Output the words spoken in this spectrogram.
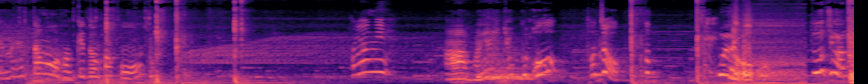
애매했던 것 같기도 하고. 방향이, 아, 방향이 조금, 어? 어? 던져! 터- 뭐야? 터치가 안 돼.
